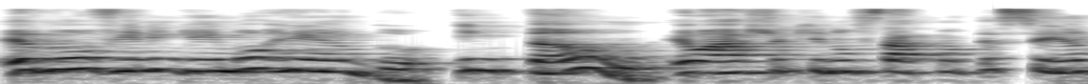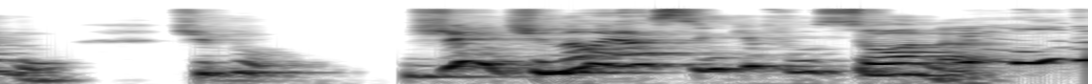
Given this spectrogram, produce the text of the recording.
eu não ouvi ninguém morrendo. Então, eu acho que não está acontecendo. Tipo, gente, não é assim que funciona. Que mundo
